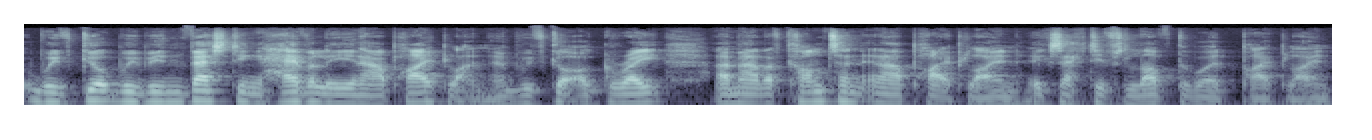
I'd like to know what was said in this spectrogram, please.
we've got we've been investing heavily in our pipeline and we've got a great amount of content in our pipeline. Executives love the word pipeline,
